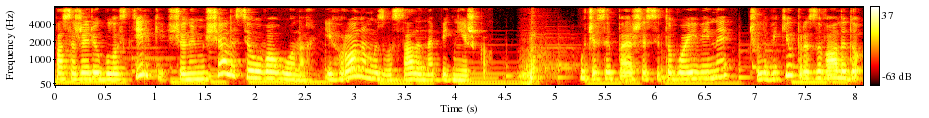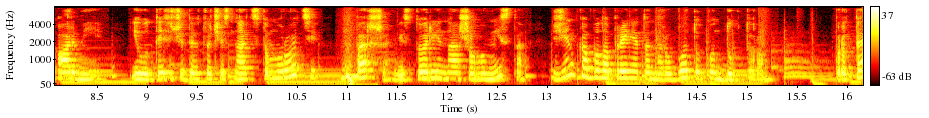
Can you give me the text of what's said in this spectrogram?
Пасажирів було стільки, що не вміщалися у вагонах і гронами звисали на підніжках. У часи Першої світової війни чоловіків призивали до армії, і у 1916 році, вперше в історії нашого міста, жінка була прийнята на роботу кондуктором. Проте,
